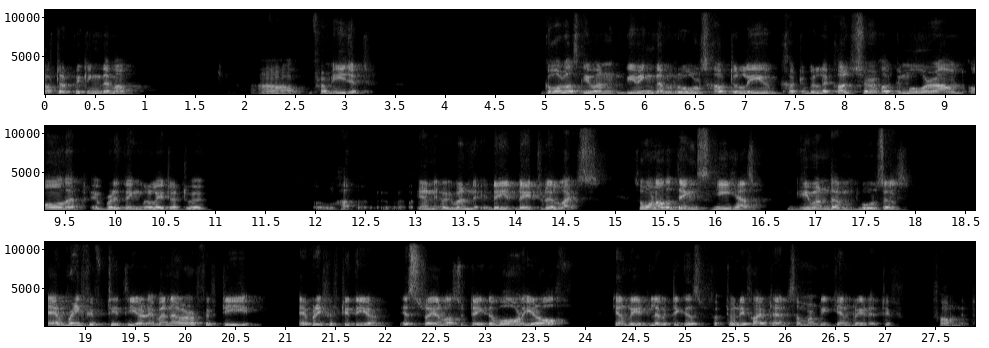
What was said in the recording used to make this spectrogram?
after picking them up uh, from Egypt. God was given giving them rules how to live, how to build a culture, how to move around, all that, everything related to a in even day, day-to-day lives. So one of the things he has given them rules is every 50th year, whenever 50 every 50th year, Israel was to take the whole year off. Can read Leviticus 25:10. Somebody can read it if found it.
